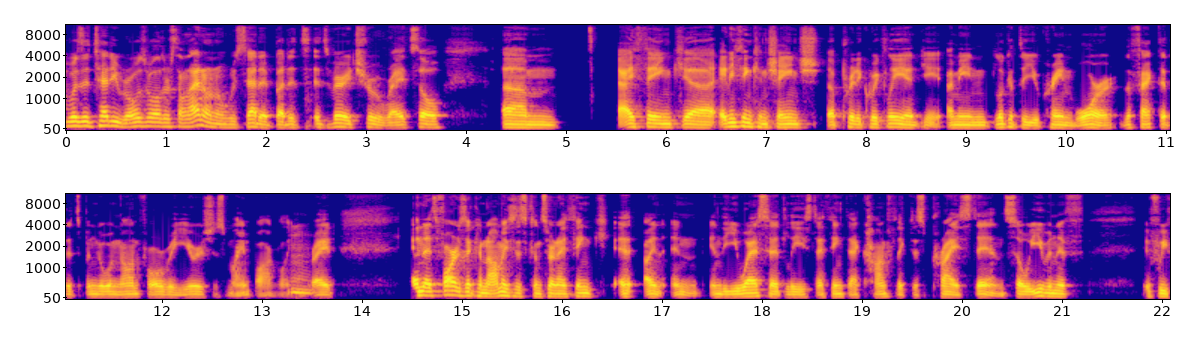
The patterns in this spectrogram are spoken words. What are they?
was it Teddy Roosevelt or something. I don't know who said it, but it's it's very true, right? So, um, I think uh, anything can change uh, pretty quickly. And I mean, look at the Ukraine war. The fact that it's been going on for over a year is just mind boggling, mm. right? And as far as economics is concerned, I think uh, in, in, in the U.S. at least, I think that conflict is priced in. So even if if we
